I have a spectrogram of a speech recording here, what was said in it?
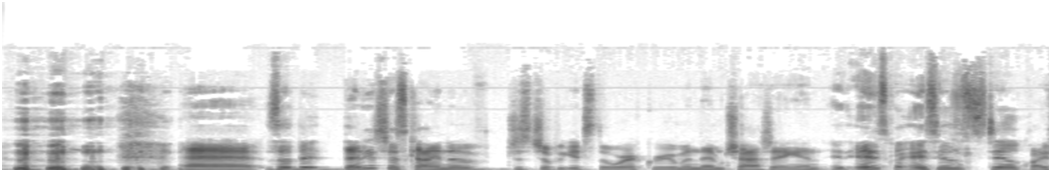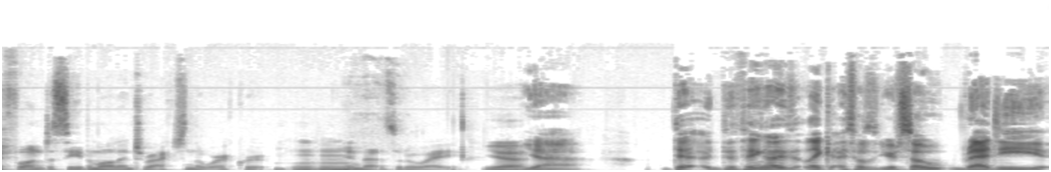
uh, so th- then it's just kind of just jumping into the workroom and them chatting, and it, it is quite- it's still, still quite fun to see them all interact in the workroom hmm in that sort of way. Yeah. Yeah. The the thing I like, I suppose you're so ready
